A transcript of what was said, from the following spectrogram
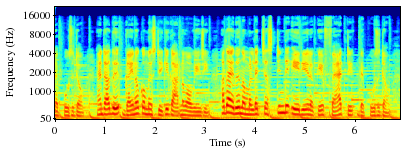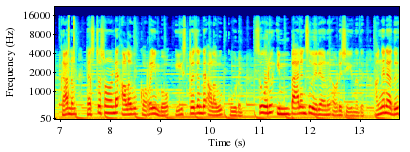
ഡെപ്പോസിറ്റ് ആവും. ആൻഡ് അത് ഗൈനോകൊമസ്റ്റിക്ക് കാരണമാവുകയും ചെയ്യും. അതായത് നമ്മളുടെ ചെസ്റ്റിന്റെ ഏരിയയിലൊക്കെ ഫാറ്റ് ഡെപ്പോസിറ്റ് ആവും. കാരണം ടെസ്റ്റസ്ട്രോണിന്റെ അളവ് കുറയുമ്പോൾ ഈസ്ട്രജന്റെ അളവ് കൂടും. സോ ഒരു ഇംബാലൻസ് വരികയാണ് അവിടെ ചെയ്യുന്നത്. അങ്ങനെ അത്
